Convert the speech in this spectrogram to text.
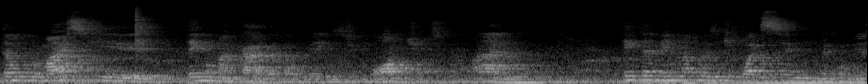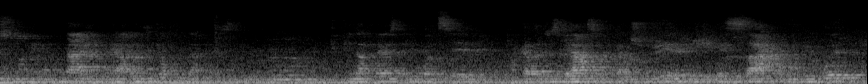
Então, por mais que tenha uma carga, talvez, de morte no seu trabalho, tem também uma coisa que pode ser um recomeço, uma remontagem, é a que é o fim da festa. Uhum. O fim da festa ele pode ser aquela desgraça, aquela sujeira, a gente ressaca, qualquer coisa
